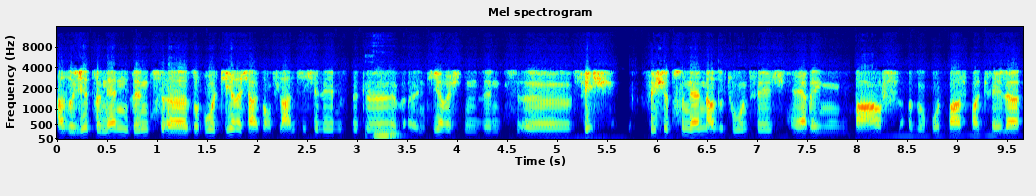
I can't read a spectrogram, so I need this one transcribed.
Also hier zu nennen sind äh, sowohl tierische als auch pflanzliche Lebensmittel. Mhm. In tierischen sind äh, Fisch, Fische zu nennen, also Thunfisch, Hering, Barsch, also Rotbarsch, Makrele.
